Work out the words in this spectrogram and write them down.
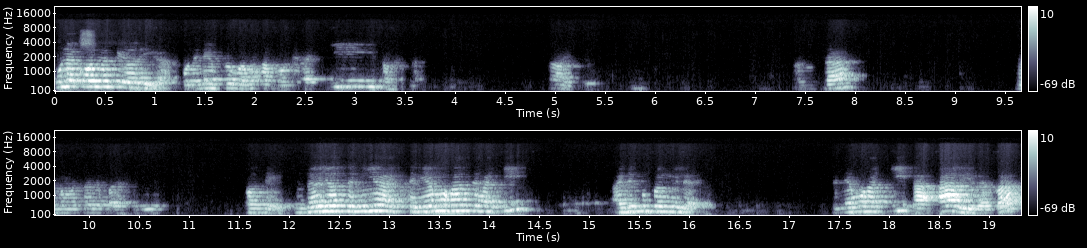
una cosa que yo diga. Por ejemplo, vamos a poner aquí. Ay, Dios. ¿Dónde está? No me sale para. Ok, entonces yo tenía, teníamos antes aquí, ahí disculpen mi letra. Teníamos aquí a Abby, ¿verdad?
